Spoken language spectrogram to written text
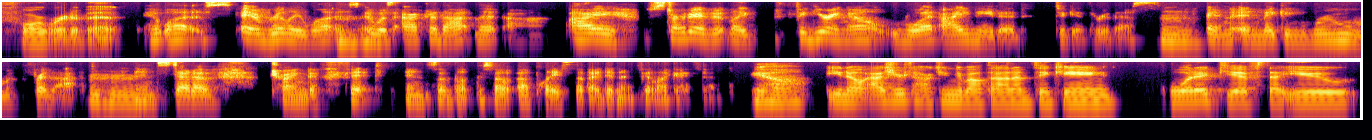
forward a bit. It was. It really was. Mm-hmm. It was after that that uh, I started like figuring out what I needed to get through this mm. and and making room for that mm-hmm. instead of trying to fit in some so a place that I didn't feel like I fit. Yeah. You know, as you're talking about that, I'm thinking what a gift that you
